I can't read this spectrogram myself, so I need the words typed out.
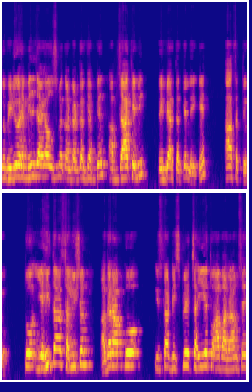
जो वीडियो है मिल जाएगा, उसमें कंटेक्ट करके आपके, आप जाके भी रिपेयर करके लेके आ सकते हो। तो यही था सोल्यूशन अगर आपको इसका डिस्प्ले चाहिए तो आप आराम से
